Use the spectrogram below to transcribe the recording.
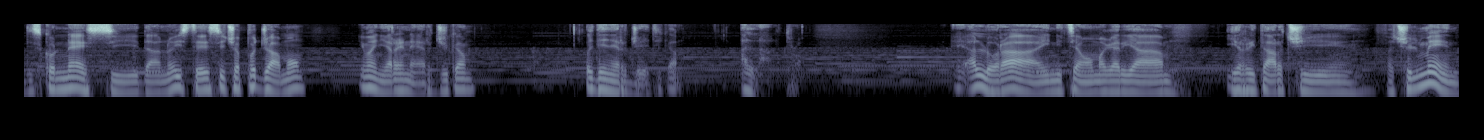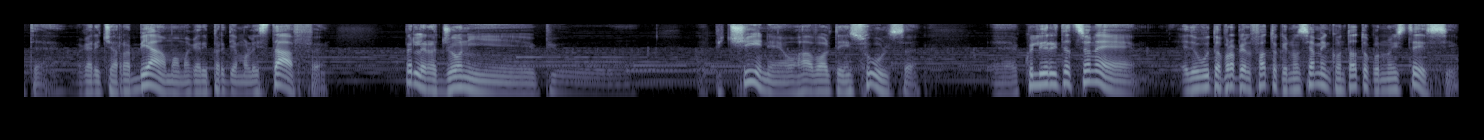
disconnessi da noi stessi, ci appoggiamo in maniera energica ed energetica all'altro. E allora iniziamo magari a irritarci facilmente, magari ci arrabbiamo, magari perdiamo le staffe, per le ragioni più piccine o a volte insulse. Eh, quell'irritazione è dovuta proprio al fatto che non siamo in contatto con noi stessi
